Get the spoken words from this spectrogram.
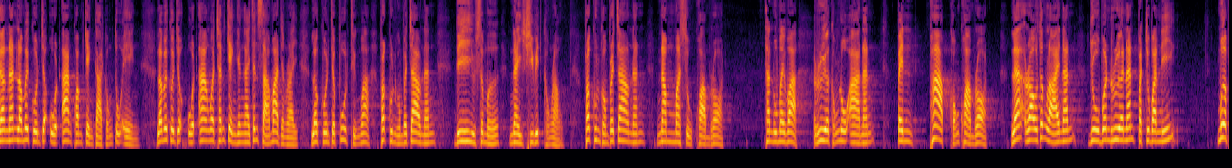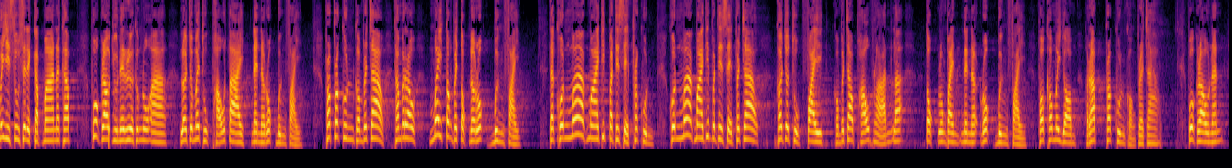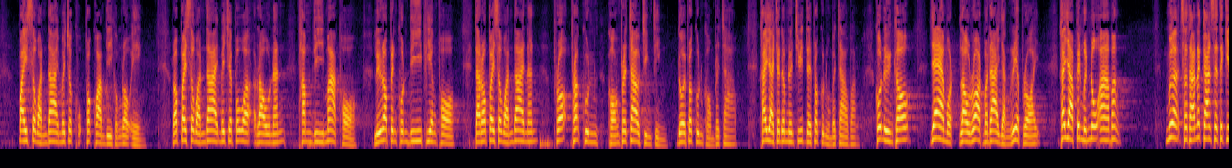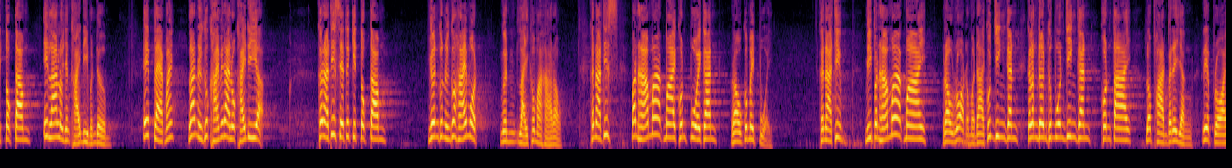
ดังนั้นเราไม่ควรจะอวดอ้างความเก่งกาจของตัวเอง เราไม่ควรจะอวดอ้างว่าฉันเก่งยังไง ฉันสามารถอย่างไร เราควรจะพูดถึงว่าพระคุณของพระเจ้านั้น ดีอยู่เสมอในชีวิตของเรา พระคุณของพระเจ้านั้นนำมาสู่ความรอด ท่านรู้ไหมว่า เรือของโนอานั้น เป็นภาพของความรอด และเราทั้งหลายนั้นอยู่บนเรือนั้นปัจจุบันนี้ เมื่อพระเยซูเสด็จกลับมานะครับ พวกเราอยู่ในเรือของโนอา เราจะไม่ถูกเผาตายในนรกบึงไฟ เพราะพระคุณของพระเจ้าทำให้เราไม่ต้องไปตกนรกบึงไฟ แต่คนมากมายที่ปฏิเสธพระคุณ คนมากมายที่ปฏิเสธพระเจ้า เขาจะถูกไฟของพระเจ้าเผาผลาญและตกลงไปในนรกบึงไฟ เพราะเขาไม่ยอมรับพระคุณของพระเจ้า พวกเรานั้นไปสวรรค์ได้ไม่ใช่เพราะความดีของเราเอง เราไปสวรรค์ได้ไม่ใช่เพราะว่าเรานั้นทำดีมากพอ หรือเราเป็นคนดีเพียงพอ แต่เราไปสวรรค์ได้นั้น เพราะพระคุณของพระเจ้าจริง ๆ โดยพระคุณของพระเจ้า ใครอยากจะดำเนินชีวิตในพระคุณของพระเจ้าบ้าง คนอื่นเขาแย่หมดเรารอดมาได้อย่างเรียบร้อย ใครอยากเป็นเหมือนโนอาบ้าง เมื่อสถานการณ์เศรษฐกิจตกต่ำเอ๊ะร้านเรายังขายดีเหมือนเดิม เอ๊ะแปลกไหมร้านอื่นเขาขายไม่ได้เราขายดีอะขณะที่เศรษฐกิจตกต่ำเงินคนอื่นเขาหายหมด เงินไหลเข้ามาหาเรา ขณะที่ ปัญหามากมายคนป่วยกัน เราก็ไม่ป่วย ขณะที่มีปัญหามากมายเรารอดออกมาได้เขายิงกันกำลังเดินขบวนยิงกัน คนตายเราผ่านไปได้อย่างเรียบร้อย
